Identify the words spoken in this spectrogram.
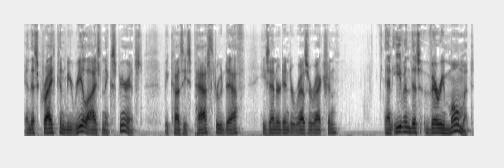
And this Christ can be realized and experienced because he's passed through death, he's entered into resurrection, and even this very moment,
